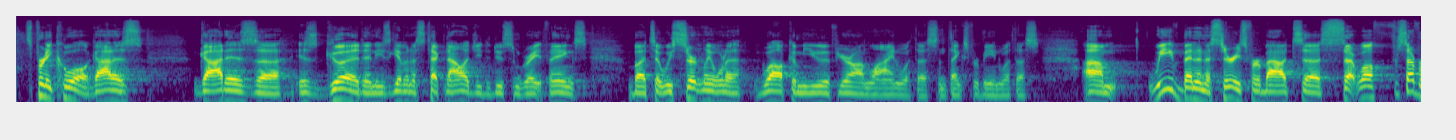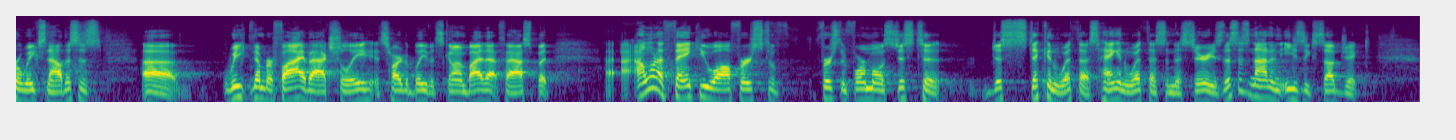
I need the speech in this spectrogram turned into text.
it's pretty cool. God is, God is, uh, is good, and He's given us technology to do some great things. But uh, we certainly want to welcome you if you're online with us, and thanks for being with us. Um, we've been in a series for about, uh, se- well, for several weeks now. This is uh, week number five, actually. It's hard to believe it's gone by that fast, but I, I want to thank you all first, first and foremost, just to just sticking with us, hanging with us in this series. This is not an easy subject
